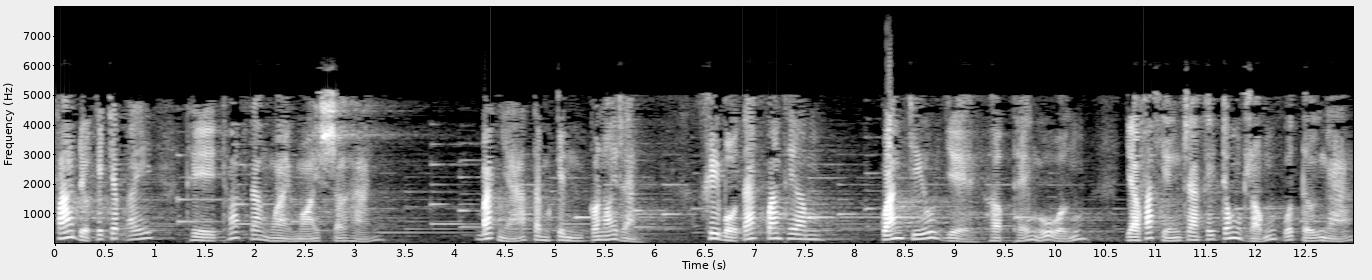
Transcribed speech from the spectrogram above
Phá được cái chấp ấy thì thoát ra ngoài mọi sợ hãi. Bát Nhã Tâm Kinh có nói rằng, khi Bồ Tát Quán Thế Âm quán chiếu về hợp thể ngũ uẩn và phát hiện ra cái trống rỗng của tự ngã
